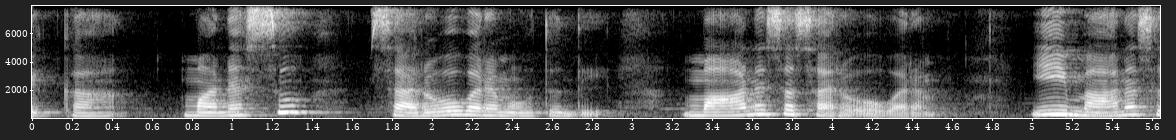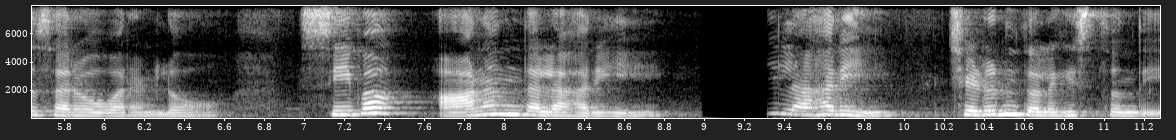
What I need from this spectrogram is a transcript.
యొక్క మనస్సు సరోవరం అవుతుంది మానస సరోవరం. ఈ మానస సరోవరంలో శివ ఆనందలహరి ఈ లహరి చెడును తొలగిస్తుంది.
